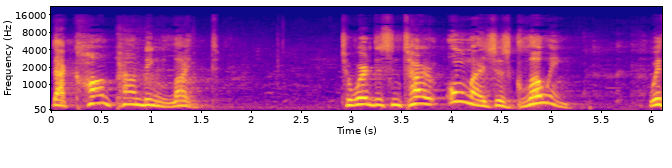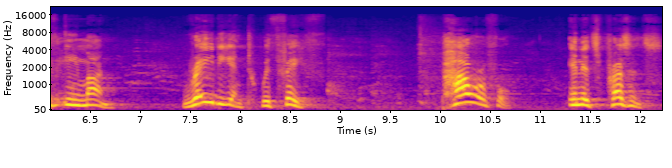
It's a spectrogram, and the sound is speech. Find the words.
that compounding light, to where this entire ummah is just glowing with iman, radiant with faith, powerful in its presence.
